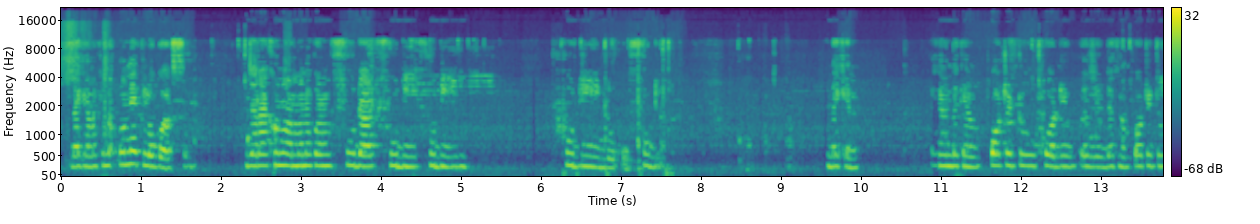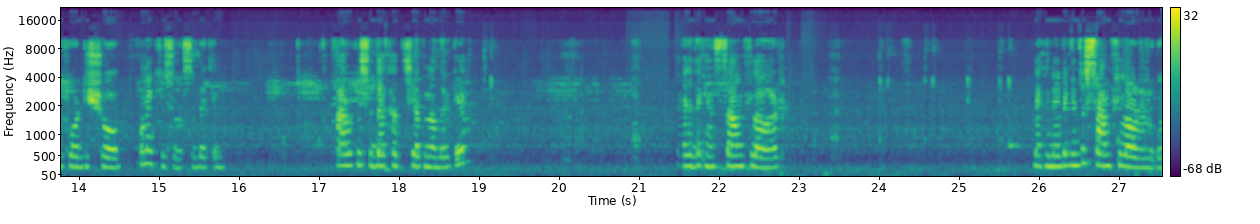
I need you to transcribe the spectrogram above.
দেখেন, এখানে অনেক লোগো আছে। যারা এখন মনে করেন ফুড আর foodie foodie foodie logo foodie দেখেন, এখানে দেখেন পটেটো ফডি দেখেন পটেটো ফডি শপ অনেক কিছু আছে, দেখেন। আরও কিছু দেখাচ্ছি আপনাদেরকে। দেখেন সানফ্লাওয়ার দেখেন, এটা কিন্তু sunflower logo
